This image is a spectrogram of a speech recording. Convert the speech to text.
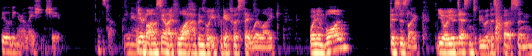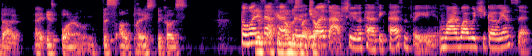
building a relationship and stuff. You know. Yeah, but I'm saying like what happens when you forget to a state where like when you're born, this is like you're you're destined to be with this person that uh, born on this other place because But what if that person match up. was actually the perfect person for you? And why why would you go against it?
